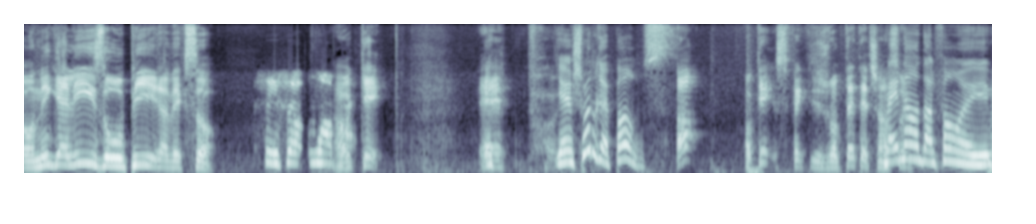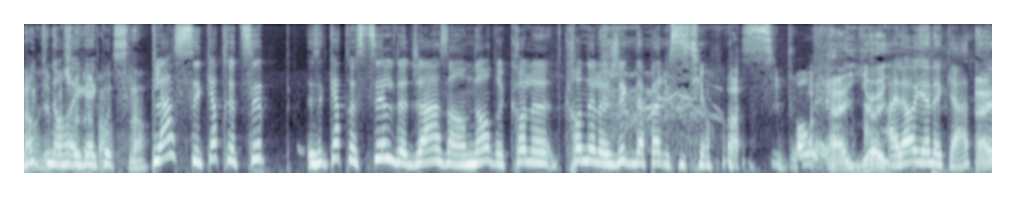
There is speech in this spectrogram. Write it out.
on égalise au pire avec ça. C'est ça. Ou en OK. Eh, Il y a un choix de réponse. Ah! OK, ça fait que je vais peut-être être chanceux. Ben non, dans le fond, euh, Non, oui y a puis pas non. de choix de Écoute, réponse, non? classe, c'est quatre types, euh, quatre styles de jazz en ordre chrono- chronologique d'apparition. Ah, si beau. Oh! Aïe, aïe. Alors, il y en a quatre. Aïe,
